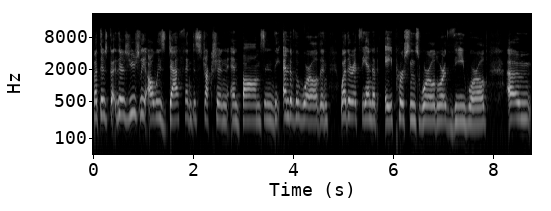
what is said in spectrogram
but there's there's usually always death and destruction and bombs and the end of the world and whether it's the end of a person's world or the world, um,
